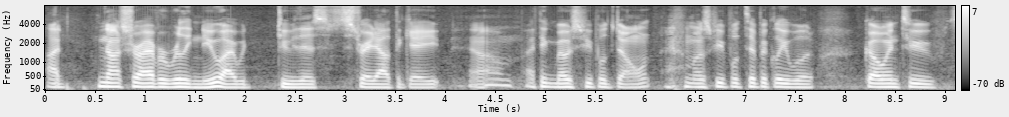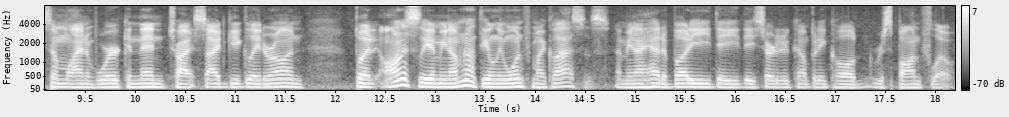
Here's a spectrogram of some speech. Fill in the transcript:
I'm not sure I ever really knew I would do this straight out the gate. Um, I think most people don't. most people typically will go into some line of work and then try a side gig later on. But honestly, I mean, I'm not the only one for my classes. I mean, I had a buddy. They they started a company called Respond Flow.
